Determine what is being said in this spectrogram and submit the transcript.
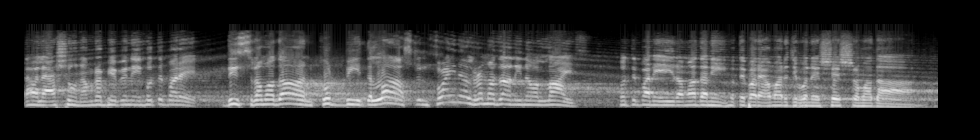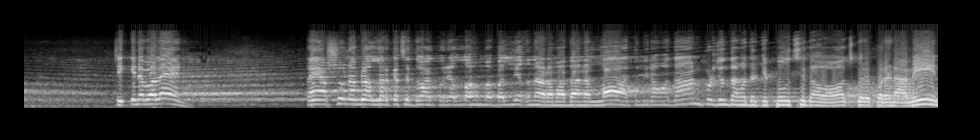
তাহলে আসুন, আমরা ভেবে নেই, হতে পারে this Ramadan could be the last and final Ramadan in our life হতে পারে এই রমাদানই হতে পারে আমার জীবনের শেষ রমাদান ঠিক কিনা বলেন? তাই আসুন, আমরা আল্লাহর কাছে দোয়া করি, আল্লাহুম্মা বাল্লিগনা রমাদান আল্লাহ, তুমি রমাদান পর্যন্ত আমাদেরকে পৌঁছে দাও, আওয়াজ করে পড়েন, আমিন।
